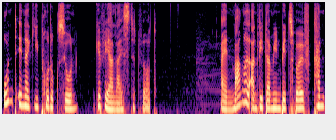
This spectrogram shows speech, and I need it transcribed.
und Energieproduktion gewährleistet wird. Ein Mangel an Vitamin B12 kann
